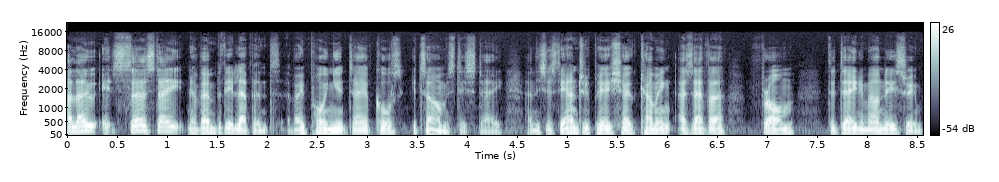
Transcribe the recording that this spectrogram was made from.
Hello, it's Thursday, November the 11th, a very poignant day, of course. It's Armistice Day, and this is the Andrew Pierce Show coming, as ever, from the Daily Mail newsroom.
